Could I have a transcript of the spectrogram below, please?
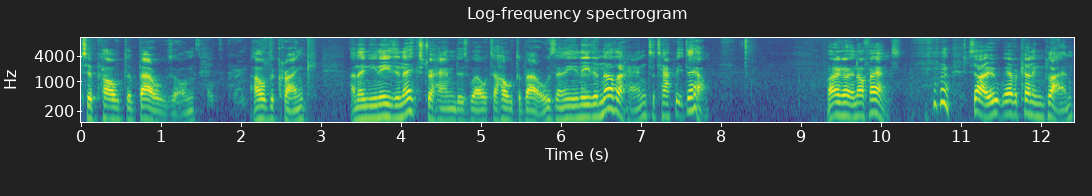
to hold the barrels on, hold the crank. hold the crank, and then you need an extra hand as well to hold the barrels, and then you need another hand to tap it down. I ain't got enough hands. so we have a cunning plan.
